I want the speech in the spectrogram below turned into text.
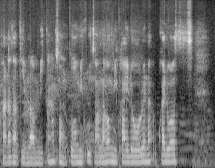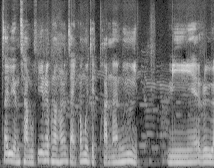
พันนะสำหรับทีมเรามีกราฟ2ตัวมีคู่ซ้อนแล้วก็มีไคโดด้วยนะไคโดใส่เหรียญชามลูฟี่ด้วยพลังเขา1 9 7 0 0 0นเจ็ดพันนะนี่ มีเรือ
